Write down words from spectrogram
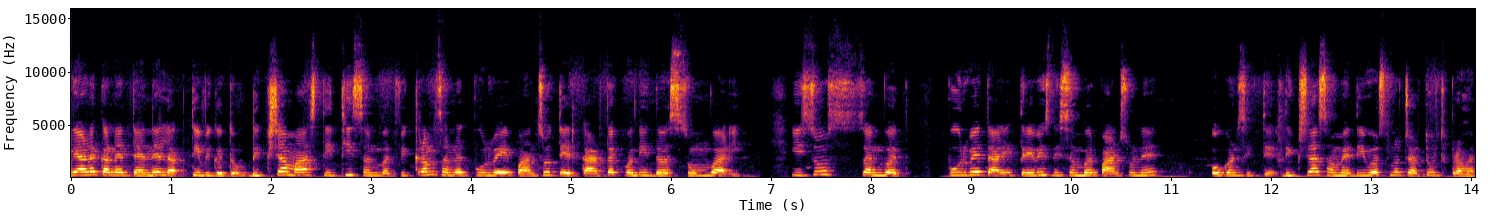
કલ્યાણક અને તેને લગતી વિગતો. દીક્ષા માસ તિથિ સંવત. વિક્રમ સંવત પૂર્વે પાંચસો તેર કારતકવદી દસ, સોમવાર ઈસો સંવત પૂર્વે તારીખ ત્રેવીસ ડિસેમ્બર પાંચસો ને ઓગણસિત્તેર. દીક્ષા સમય દિવસનો ચતુર્થ પ્રહર.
